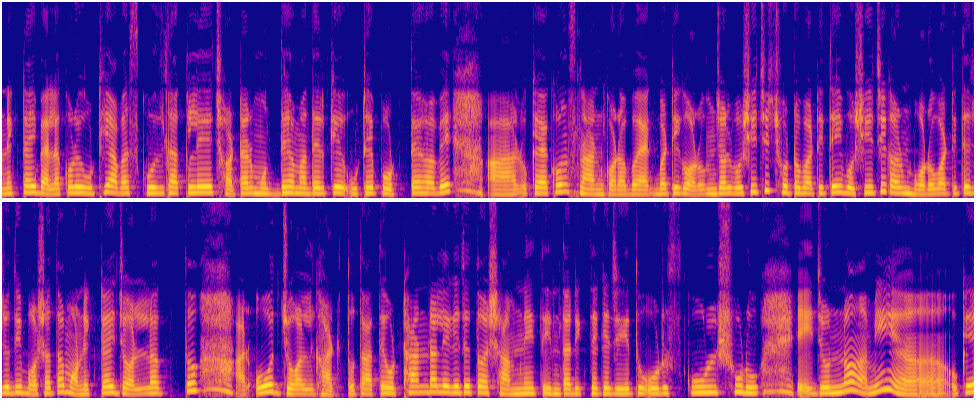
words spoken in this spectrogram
অনেকটাই বেলা করে উঠি, আবার স্কুল থাকলে ছটার মধ্যে আমাদেরকে উঠে পড়তে হবে। আর ওকে এখন স্নান করাবো। এক বাটি গরম জল বসিয়েছি, ছোটো বাটিতেই বসিয়েছি, কারণ বড় বাটিতে যদি বসাতাম অনেকটাই জল লাগতো আর ও জল ঘাটতো, তাতে ওর ঠান্ডা লেগে যেত। আর সামনেই তিন তারিখ থেকে যেহেতু ওর স্কুল শুরু, এই জন্য আমি ওকে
